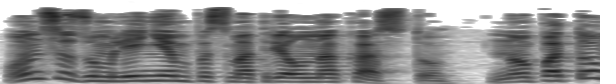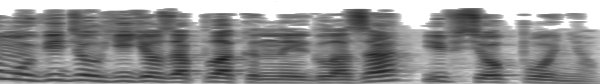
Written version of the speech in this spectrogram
Он с изумлением посмотрел на касту, но потом увидел ее заплаканные глаза и все понял.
